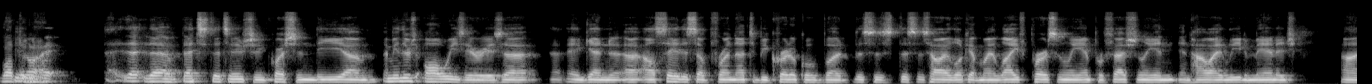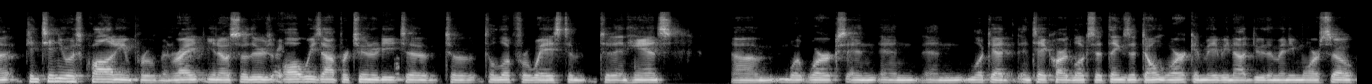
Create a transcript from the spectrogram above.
Love you to know. know. I, that's that's an interesting question. The um, I mean, there's always areas. Uh, again, uh, I'll say this up front, not to be critical, but this is this is how I look at my life personally and professionally, and, and how I lead and manage. Uh, continuous quality improvement, right? You know, so there's always opportunity to to to look for ways to to enhance um, what works and and and look at and take hard looks at things that don't work and maybe not do them anymore. So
